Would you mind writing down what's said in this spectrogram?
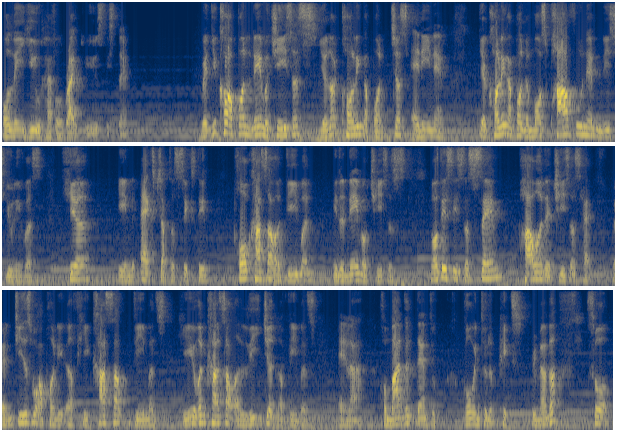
only you have a right to use this name. When you call upon the name of Jesus, you're not calling upon just any name. You're calling upon the most powerful name in this universe. Here in Acts chapter 16, Paul cast out a demon in the name of Jesus. Notice it's the same power that Jesus had. When Jesus walked upon the earth, he cast out demons. He even cast out a legion of demons and uh, commanded them to go into the pigs. Remember? So,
